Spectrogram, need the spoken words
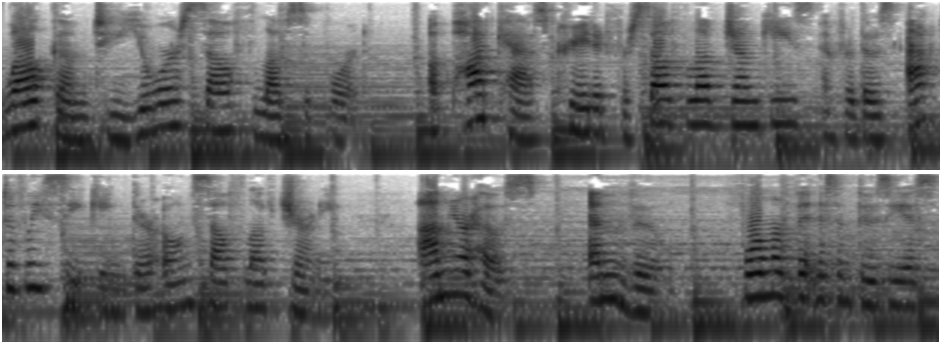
Welcome to Your Self Love Support, a podcast created for self love junkies and for those actively seeking their own self love journey. I'm your host, M. Vu, former fitness enthusiast,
